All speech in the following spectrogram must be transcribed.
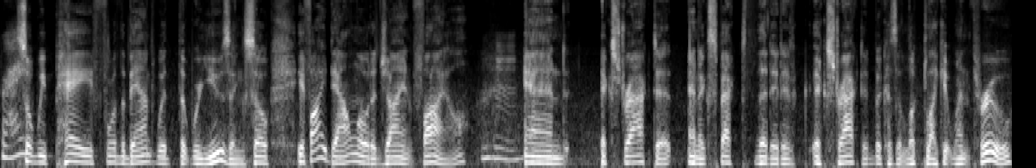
Right. So we pay for the bandwidth that we're using. So if I download a giant file Mm-hmm. and extract it and expect that it extracted because it looked like it went through,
